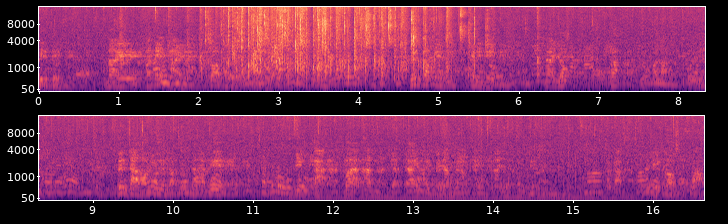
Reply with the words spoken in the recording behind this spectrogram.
ที่สุดในประเทศไทยก็คือซึ่งก็เป็นแคนดิเดตนายกของพรรครวมพลังซึ่งถ้าเราช่วยกันดับสนุนทั้งประเทศ มีโอกาสว่าท่านจะได้ไปนั่งตำแหน่งนายกรัฐมนตรีนะครับอันนี้ก็ขอฝาก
